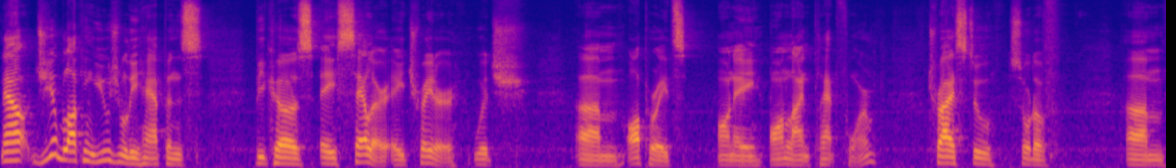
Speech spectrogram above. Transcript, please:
Now, geo-blocking usually happens because a seller, a trader, which um, operates on a online platform, tries to sort of um,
